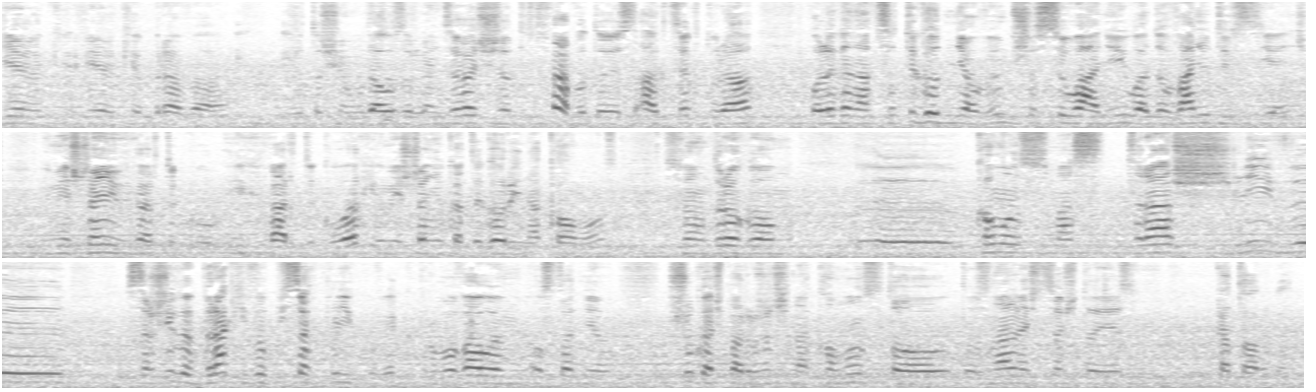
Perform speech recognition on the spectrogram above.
wielkie, wielkie brawa, że to się udało zorganizować i że to trwa, bo to jest akcja, która polega na cotygodniowym przesyłaniu i ładowaniu tych zdjęć, umieszczaniu ich w, artyku, ich w artykułach i umieszczaniu kategorii na Commons. Swoją drogą yy, Commons ma straszliwy, straszliwe braki w opisach plików. Jak próbowałem ostatnio szukać paru rzeczy na Commons, to, to znaleźć coś to jest katorga.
